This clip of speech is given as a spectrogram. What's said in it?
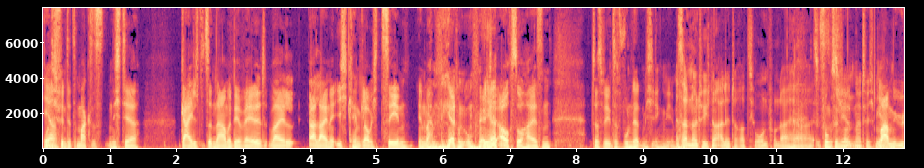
Und Ja. ich finde jetzt Max ist nicht der geilste Name der Welt, weil alleine ich kenne, glaube ich, zehn in meinem näheren Umfeld, Ja. die auch so heißen. Deswegen, das wundert mich irgendwie immer. Es hat natürlich eine Alliteration, von daher. Es ist funktioniert schon- natürlich. Ja. Mamü.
